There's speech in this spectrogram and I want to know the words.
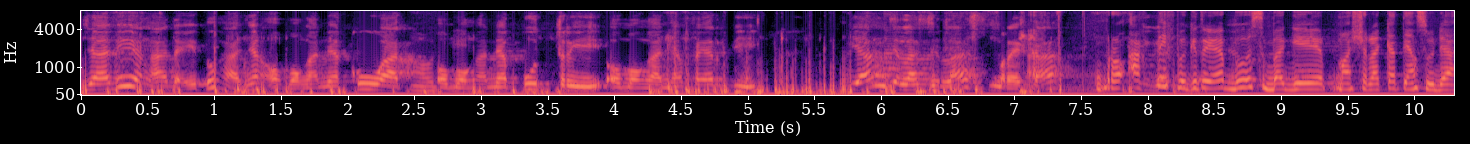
Jadi yang ada itu hanya omongannya kuat, okay. omongannya Putri, omongannya Ferdi. Yang jelas-jelas mereka proaktif begitu ya Bu sebagai masyarakat yang sudah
